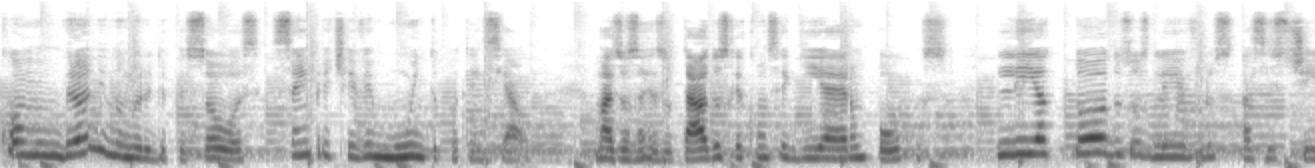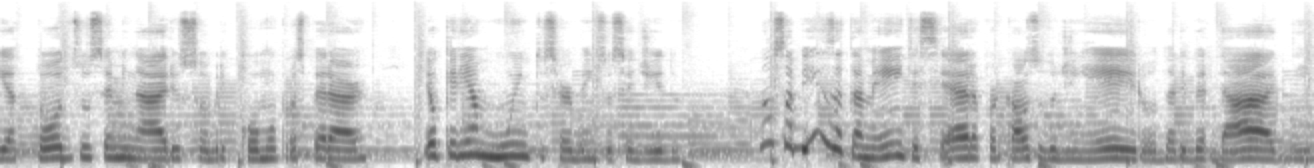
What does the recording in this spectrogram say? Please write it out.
como um grande número de pessoas, sempre tive muito potencial, mas os resultados que conseguia eram poucos. Lia todos os livros, assistia a todos os seminários sobre como prosperar. Eu queria muito ser bem-sucedido. Não sabia exatamente se era por causa do dinheiro, da liberdade,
